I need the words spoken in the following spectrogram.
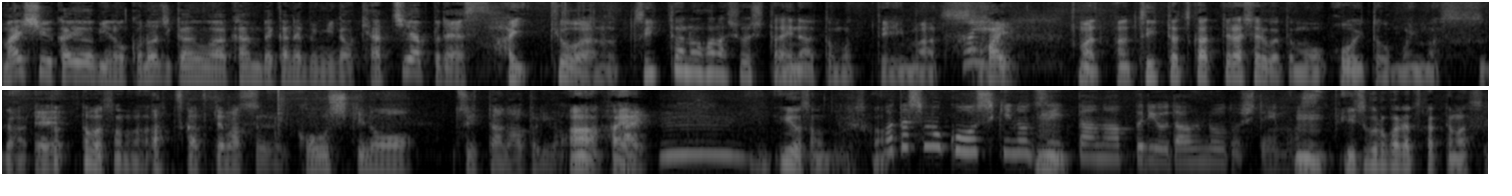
毎週火曜日のこの時間は神戸金文のキャッチアップです。はい。今日はあのツイッターのお話をしたいなと思っています、はい、まあ、ツイッター使ってらっしゃる方も多いと思いますが、ええ。た田畑さんあは使ってます。公式のツイッターのアプリを。あはい。はい、伊代さんはどうですか、私も公式のツイッターのアプリをダウンロードしています、うん、いつ頃から使ってます？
